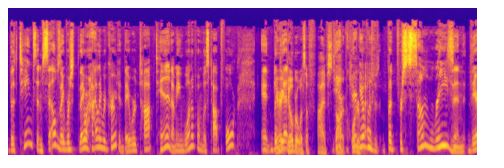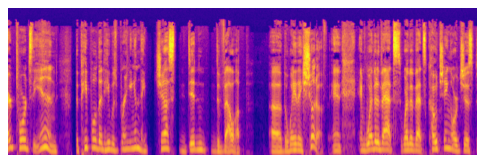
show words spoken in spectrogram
the teams themselves they were they were highly recruited. They were top ten. I mean, one of them was top four, and but Garrett yet, Gilbert was a five star Garrett quarterback. Gilbert was- but for some reason, there towards the end, the people that he was bringing in, they just didn't develop uh, the way they should have. And and whether that's whether that's coaching or just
